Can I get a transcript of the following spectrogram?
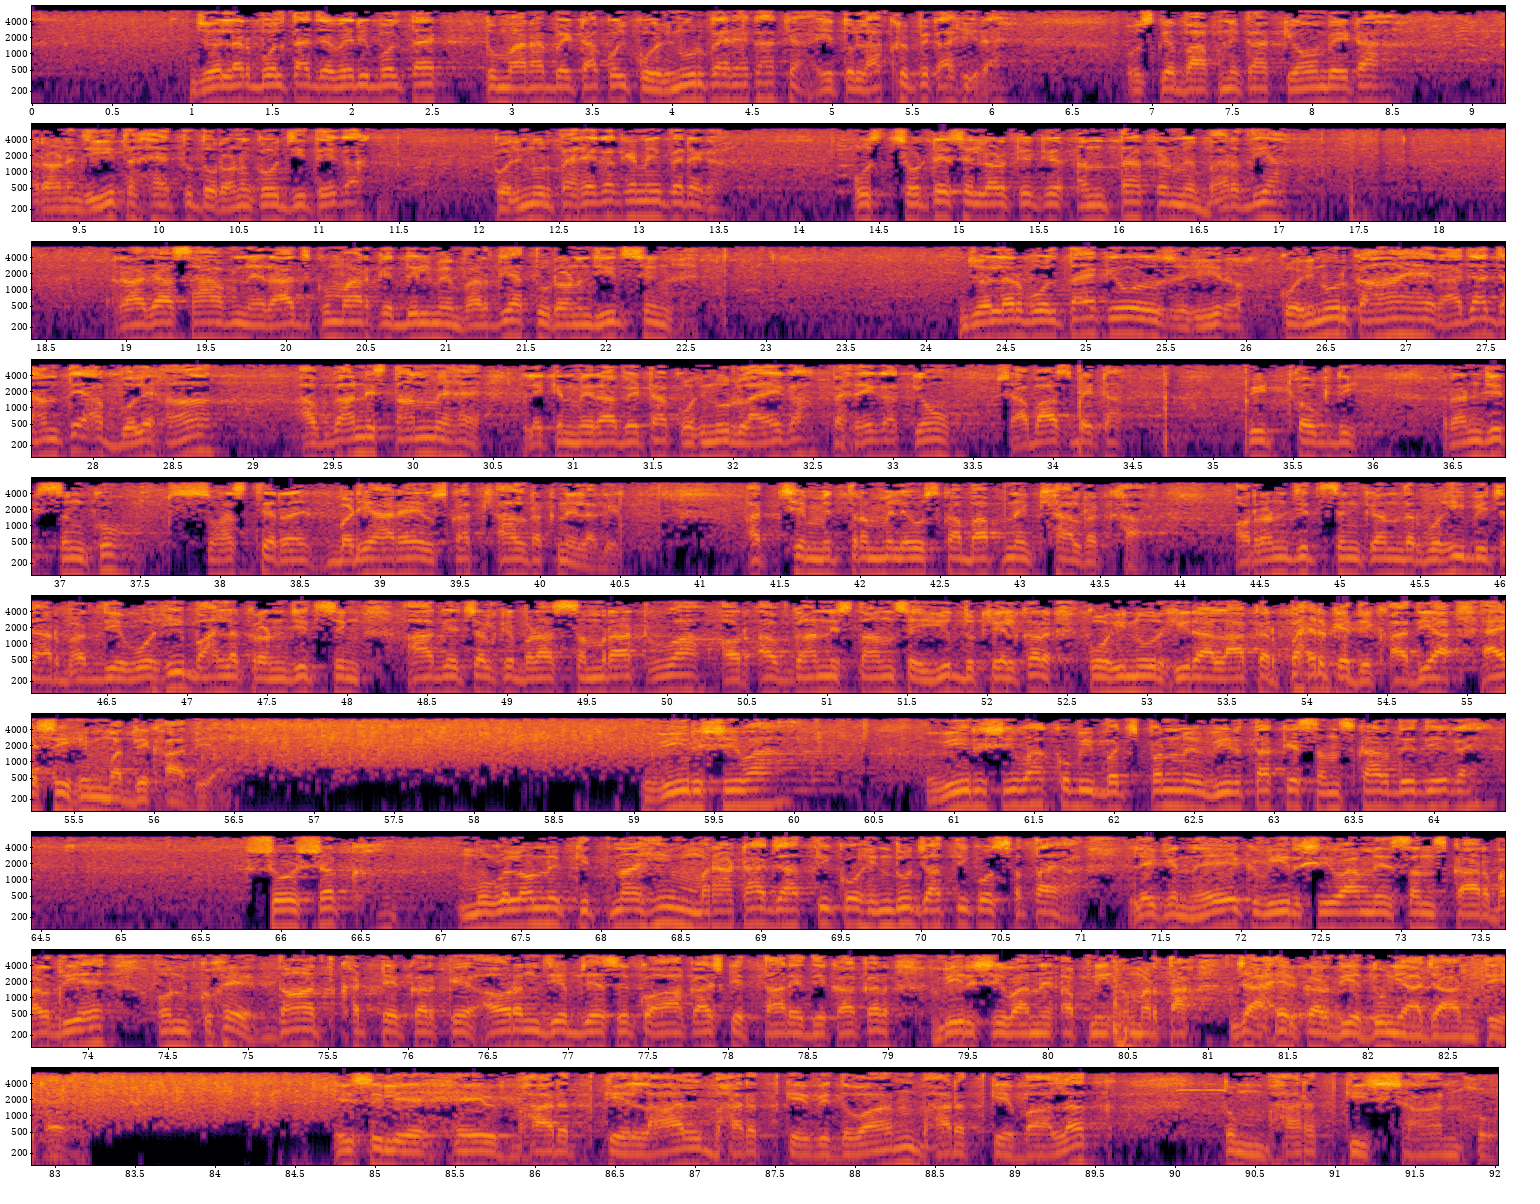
ज्वेलर बोलता है जवेरी बोलता है, तुम्हारा बेटा कोई कोहिनूर पहरेगा क्या? ये तो लाख रुपए का हीरा है। उसके बाप ने कहा, क्यों बेटा? रणजीत है तू तो रण को जीतेगा। कोहिनूर पहरेगा कि नहीं पहरेगा? उस छोटे से लड़के के अंतकरण में भर दिया। राजा साहब ने राजकुमार के दिल में भर दिया, तू रणजीत सिंह है। ज्वेलर बोलता है कि वो हीरो कोहिनूर कहाँ है? राजा जानते आप बोले हाँ अफ़गानिस्तान में है, लेकिन मेरा बेटा कोहिनूर लाएगा, पहरेगा क्यों? शाबाश बेटा, पीठ ठोक दी। रणजीत सिंह को स्वास्थ्य बढ़िया रहे, उसका ख्याल रखने लगे। अच्छे मित्र मिले, उसका बाप ने ख्याल रखा। और रणजीत सिंह के अंदर वही विचार भर दिए वही बालक रणजीत सिंह आगे चल के बड़ा सम्राट हुआ और अफ़गानिस्तान से युद्ध खेलकर कोहिनूर हीरा लाकर पहर के दिखा दिया, ऐसी हिम्मत दिखा दिया। वीर शिवा वीर शिवा को भी बचपन में वीरता के संस्कार दे दिए गए। शोषक मुगलों ने कितना ही मराठा जाति को, हिंदू जाति को सताया, लेकिन एक वीर शिवा में संस्कार भर दिए, उनको दांत खट्टे करके औरंगज़ेब जैसे को आकाश के तारे दिखाकर वीर शिवा ने अपनी अमरता ज़ाहिर कर दिए, दुनिया जानती है। इसीलिए हे भारत के लाल, भारत के विद्वान, भारत के बालक, तुम भारत की शान हो,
